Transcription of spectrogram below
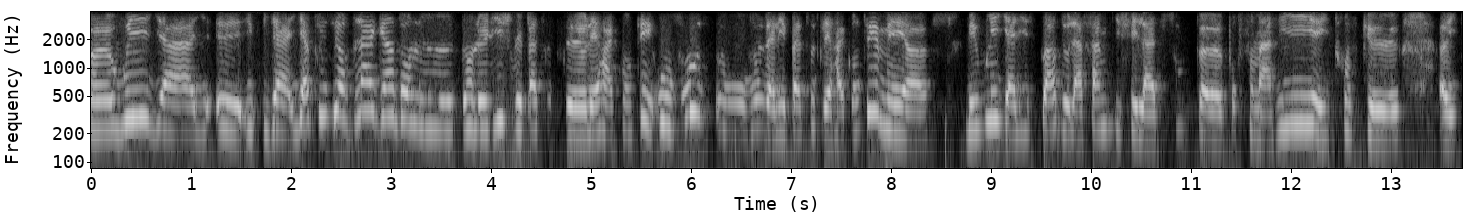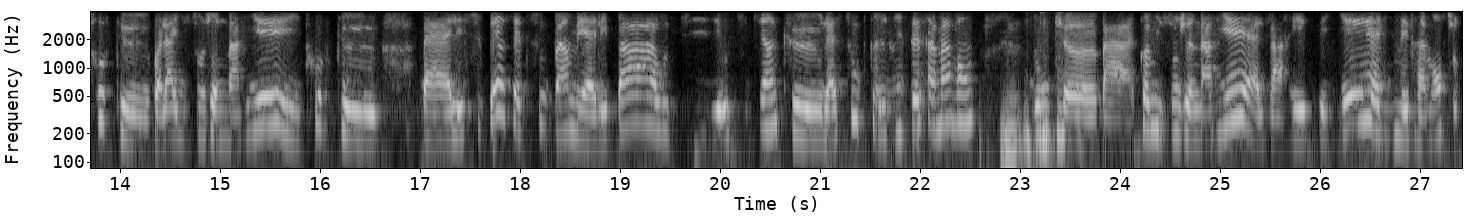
Euh, oui, il y a, il y, a, il y a plusieurs blagues hein, dans le dans le livre. Je vais pas toutes euh, les raconter, ou vous, ou vous allez pas toutes les raconter, mais euh, mais oui, il y a l'histoire de la femme qui fait la soupe pour son mari. Et il trouve que euh, il trouve que voilà, ils sont jeunes mariés. Et il trouve que bah, elle est super cette soupe, hein, mais elle est pas aussi aussi bien que la soupe que lui faisait sa maman. Donc, bah, comme ils sont jeunes mariés, elle va réessayer. Elle y met vraiment sur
